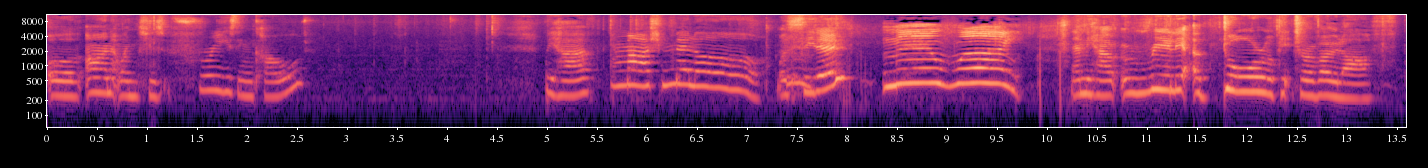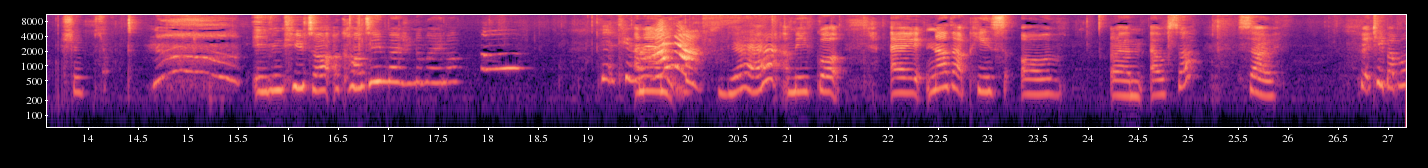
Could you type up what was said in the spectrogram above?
of Anna when she's freezing cold. We have Marshmallow. What does he do? Move Then we have a really adorable picture of Olaf. So cute. Even cuter, a cartoon version. And then, yeah, and we've got a, another piece of um, Elsa. So, quickly, Bubble,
